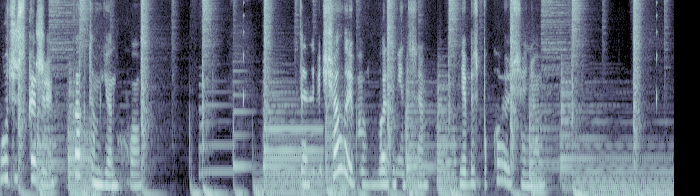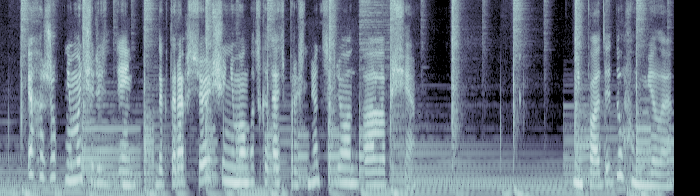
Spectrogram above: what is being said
Лучше скажи, как там Йонхо? Ты навещала его в больнице? Я беспокоюсь о нем. Я хожу к нему через день. Доктора все еще не могут сказать, проснется ли он вообще. Не падай духом, милая.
